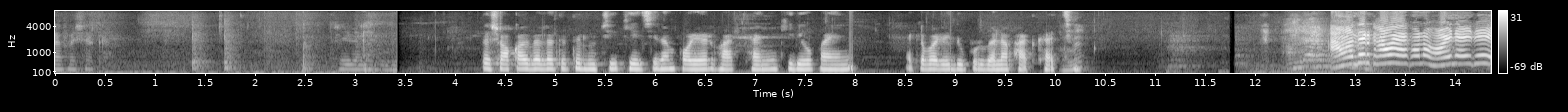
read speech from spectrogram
লাফা শাক। তো সকালবেলাতে তো লুচি খেয়েছিলাম পরে আর ভাত খাইনি খিদেও পাইনি। একেবারে দুপুরবেলা ভাত খাচ্ছি। আমাদের খাওয়া এখনও হয় নাই রে।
